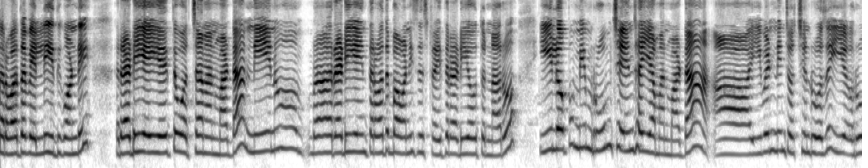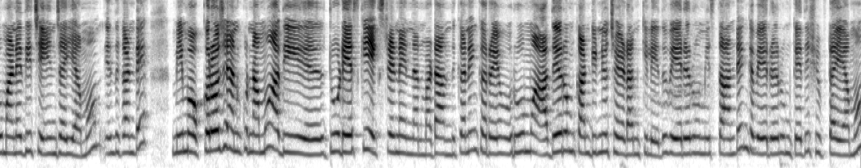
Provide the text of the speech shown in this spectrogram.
తర్వాత వెళ్ళి ఇదిగోండి రెడీ అయ్యి అయితే వచ్చానమాట నేను రెడీ అయిన తర్వాత భవానీ సిస్టర్ అయితే రెడీ అవుతున్నారు. ఈలోపు మేము రూమ్ చేంజ్ అయ్యామన్నమాట. ఈవెంట్ నుంచి వచ్చిన రోజే రూమ్ అనేది చేంజ్ అయ్యాము. ఎందుకంటే మేము ఒక్కరోజే అనుకున్నాము అది టూ డేస్కి ఎక్స్టెండ్ అయిందనమాట అందుకని ఇంకా రూమ్ అదే రూమ్ కంటిన్యూ చేయడానికి లేదు. వేరే రూమ్ ఇస్తా అంటే ఇంకా వేరే రూమ్కి అయితే షిఫ్ట్ అయ్యాము.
